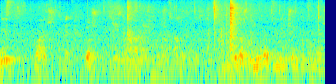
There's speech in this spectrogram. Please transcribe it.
Лист матч. Леша. Беда, что не ты ничего не выполняешь.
